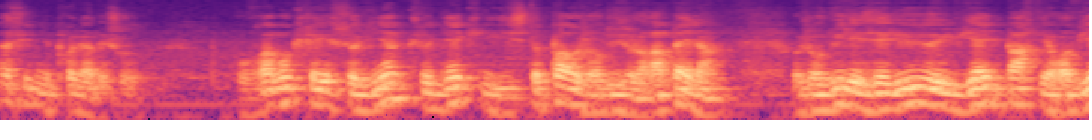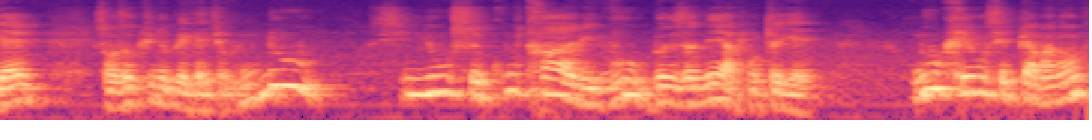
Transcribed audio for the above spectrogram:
Ça, c'est une des premières des choses. Pour vraiment créer ce lien, ce lien qui n'existe pas aujourd'hui, je le rappelle. Hein. Aujourd'hui, les élus, ils viennent, partent et reviennent sans aucune obligation. Nous signons ce contrat avec vous, Besonnet à. Nous créons cette permanence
